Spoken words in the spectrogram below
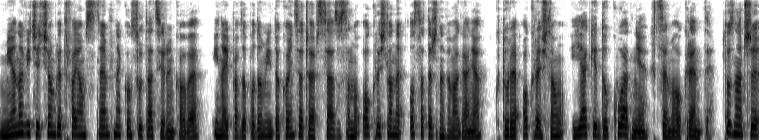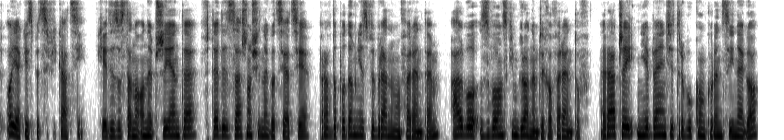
Mianowicie ciągle trwają wstępne konsultacje rynkowe i najprawdopodobniej do końca czerwca zostaną określone ostateczne wymagania, które określą, jakie dokładnie chcemy okręty, to znaczy o jakiej specyfikacji. Kiedy zostaną one przyjęte, wtedy zaczną się negocjacje, prawdopodobnie z wybranym oferentem albo z wąskim gronem tych oferentów. Raczej nie będzie trybu konkurencyjnego,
